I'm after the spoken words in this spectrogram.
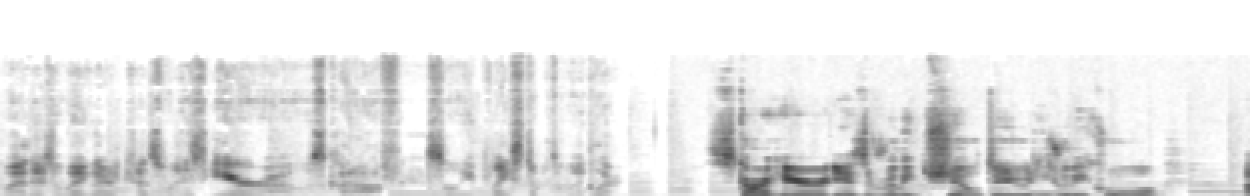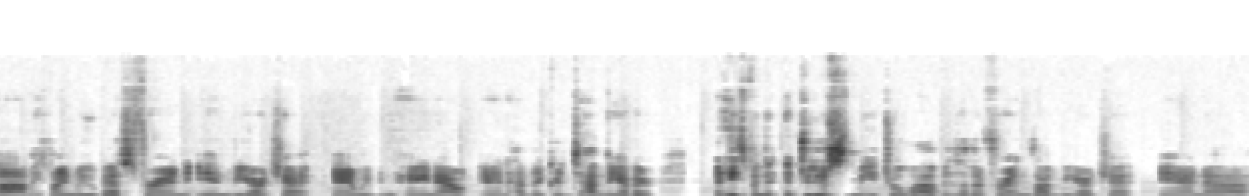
why there's a wiggler, because his ear uh, was cut off, and so he replaced it with a wiggler. Scar here is a really chill dude. He's really cool. Um, he's my new best friend in VR chat, and we've been hanging out and having a good time together. And he's been introducing me to a lot of his other friends on VR chat, and uh,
